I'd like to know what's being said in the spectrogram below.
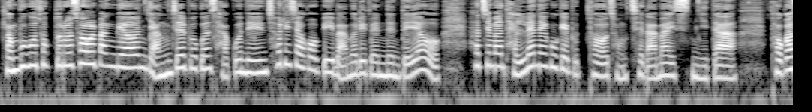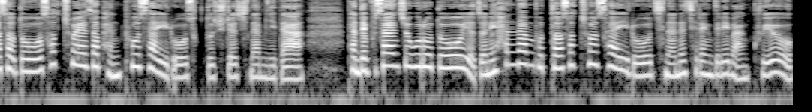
경부고속도로 서울 방면 양재 부근 사고는 처리 작업이 마무리됐는데요. 하지만 달래내곡에부터 정체 남아 있습니다. 더 가서도 서초에서 반포 사이로 속도 줄여 지납니다. 반대 부산 쪽으로도 여전히 한남부터 서초 사이로 지나는 차량들이 많고요.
